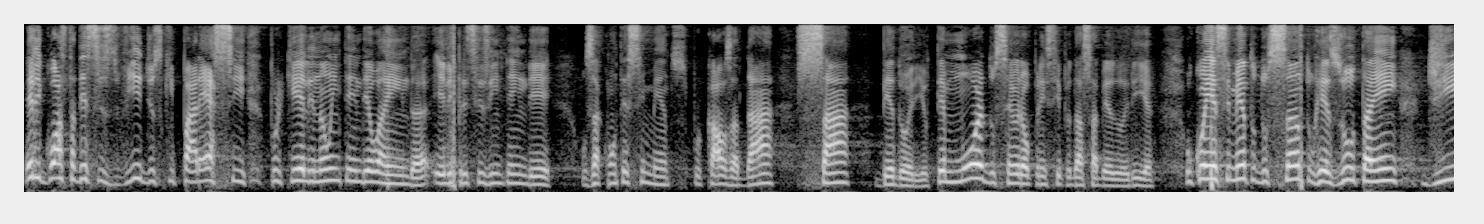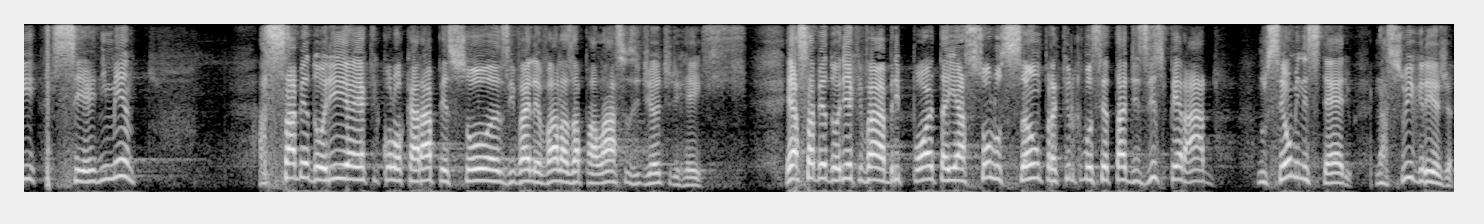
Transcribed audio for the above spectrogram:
Ele gosta desses vídeos que parece porque ele não entendeu ainda. Ele precisa entender os acontecimentos por causa da sabedoria. O temor do Senhor é o princípio da sabedoria. O conhecimento do santo resulta em discernimento. A sabedoria é que colocará pessoas e vai levá-las a palácios e diante de reis. É a sabedoria que vai abrir porta e a solução para aquilo que você está desesperado no seu ministério, na sua igreja,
